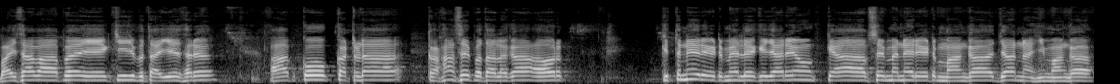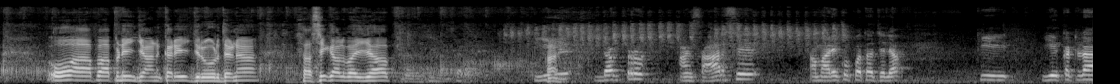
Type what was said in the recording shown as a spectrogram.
भाई साहब आप एक चीज़ बताइए सर आपको कटड़ा कहाँ से पता लगा और कितने रेट में लेके जा रहे हो? क्या आपसे मैंने रेट मांगा या नहीं मांगा? वो आप अपनी जानकारी ज़रूर देना। सत श्रीकाल भाई साहब। हाँ। डॉक्टर अंसार से हमारे को पता चला कि ये कटड़ा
